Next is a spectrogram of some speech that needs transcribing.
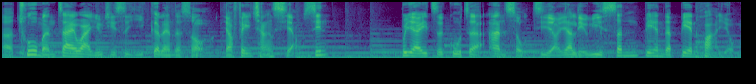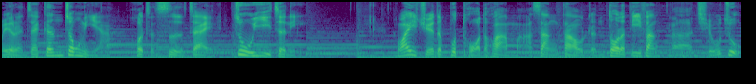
呃，出门在外，尤其是一个人的。时候，要非常小心，不要一直顾着按手机哦，要留意身边的变化，有没有人在跟踪你啊，或者是在注意着你。万一觉得不妥的话，马上到人多的地方呃求助。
